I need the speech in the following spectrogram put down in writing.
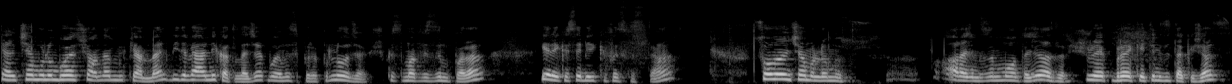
Yani çamurun boyası şu anda mükemmel. Bir de vernik atılacak. Boyamız pırıl pırıl olacak. Şu kısım hafif zımpara. Gerekirse bir iki fıs fıs daha. Sol ön çamurluğumuz aracımızın montajı hazır. Şuraya braketimizi takacağız.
